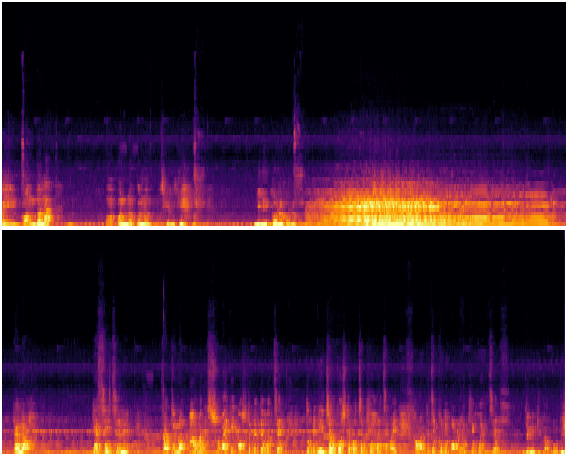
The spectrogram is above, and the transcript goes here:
ওই বন্দনা অন্য কোনো ছেলেকে বিয়ে করু করু কেন? কে সেই ছেলে? যার জন্য আমাদের সবাইকে কষ্ট পেতে হচ্ছে? তুমি নিজেও কষ্ট পাচ্ছ কি হয়েছে ভাই? আমার কাছে খুলে বলো না কি হয়েছে? জেনে কি লাভ বৌদি?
